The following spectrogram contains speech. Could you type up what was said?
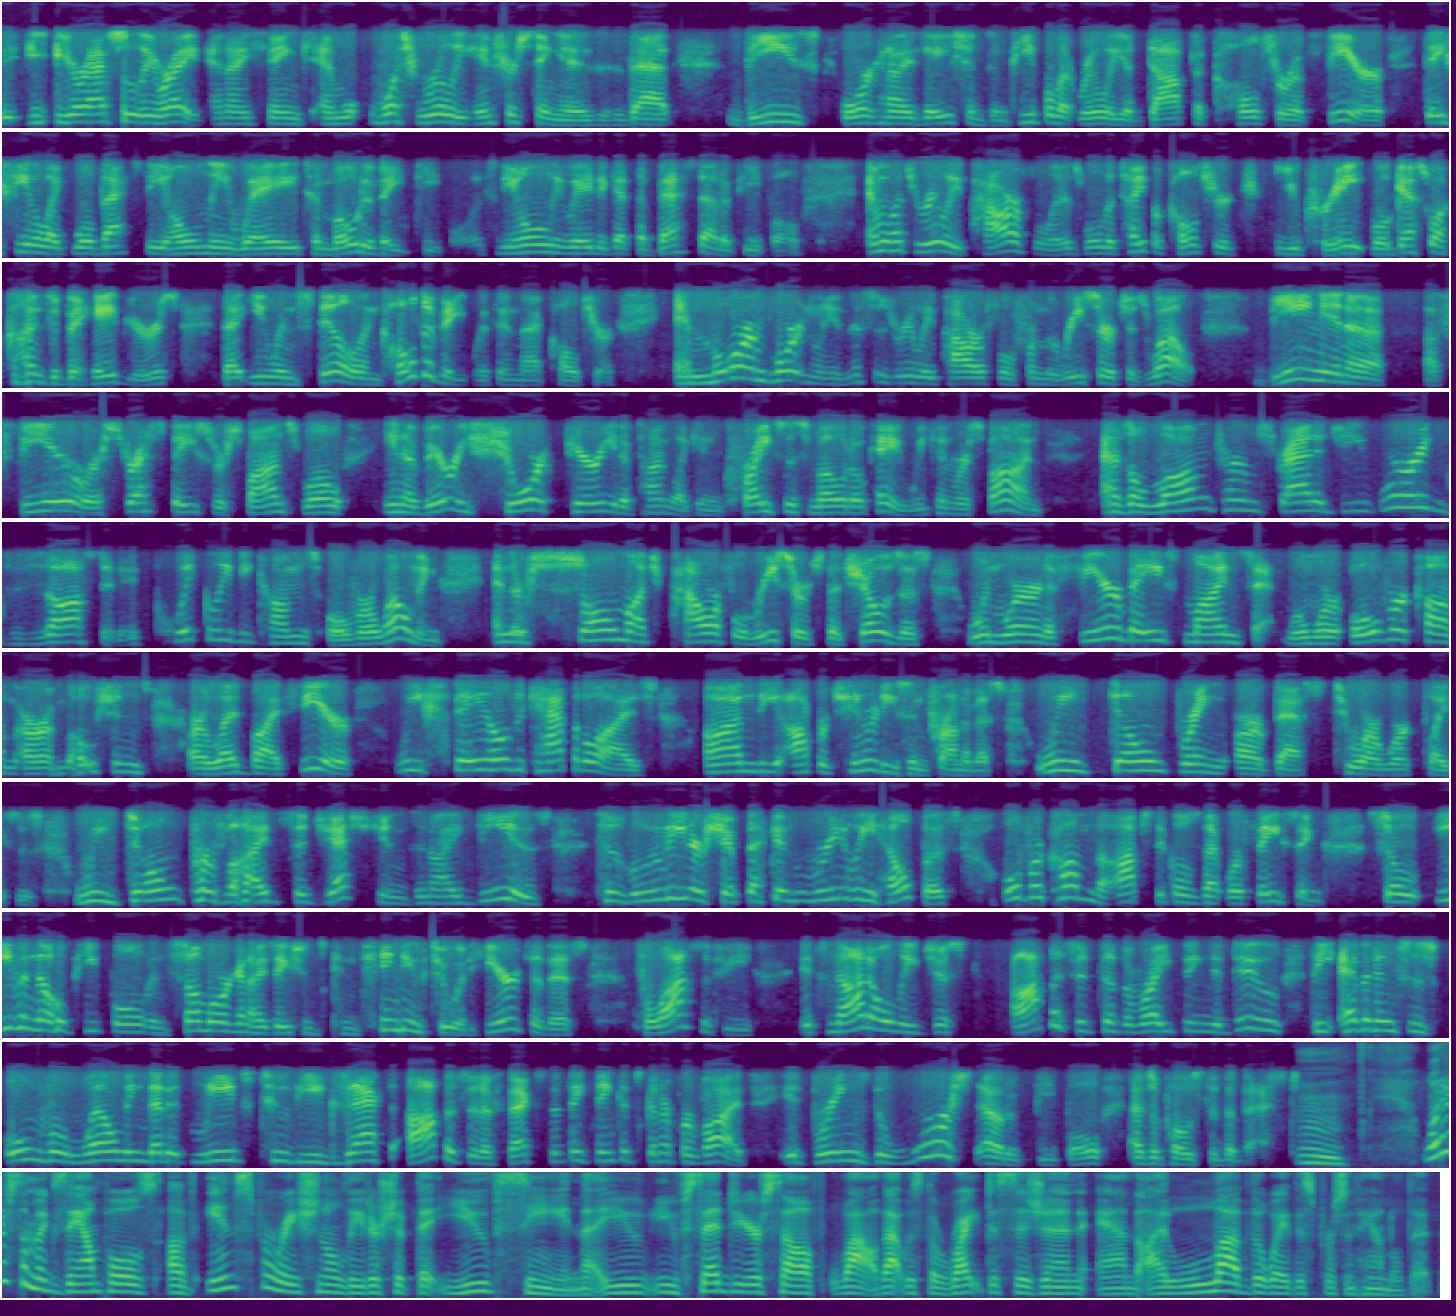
You're absolutely right. And I think, and what's really interesting is, is that these organizations and people that really adopt a culture of fear, they feel like, well, that's the only way to motivate people. It's the only way to get the best out of people. And what's really powerful is, well, the type of culture you create, well, guess what kinds of behaviors that you instill and cultivate within that culture. And more importantly, and this is really powerful from the research as well, being in a a fear or stress based response, well, in a very short period of time, like in crisis mode, okay, we can respond as a long term strategy, we're exhausted. It quickly becomes overwhelming. And there's so much powerful research that shows us when we're in a fear based mindset, when we're overcome, our emotions are led by fear, we fail to capitalize on the opportunities in front of us. We don't bring our best to our workplaces. We don't provide suggestions and ideas to the leadership that can really help us overcome the obstacles that we're facing. So, even though people in some organizations continue to adhere to this philosophy, it's not only just opposite to the right thing to do, the evidence is overwhelming that it leads to the exact opposite effects that they think it's going to provide. It brings the worst out of people as opposed to the best. Mm. What are some examples of inspirational leadership that you've seen that you you've said to yourself, "Wow, that was the right decision and I love the way this person handled it."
